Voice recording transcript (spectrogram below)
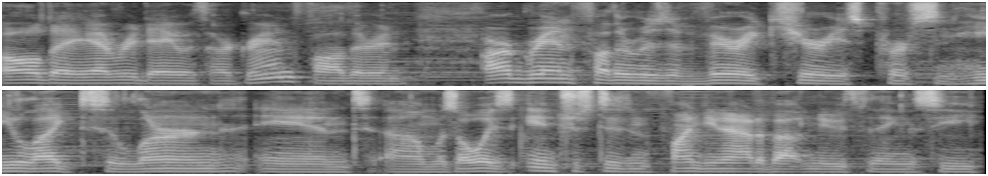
all day, every day with our grandfather. And our grandfather was a very curious person. He liked to learn and um, was always interested in finding out about new things. He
